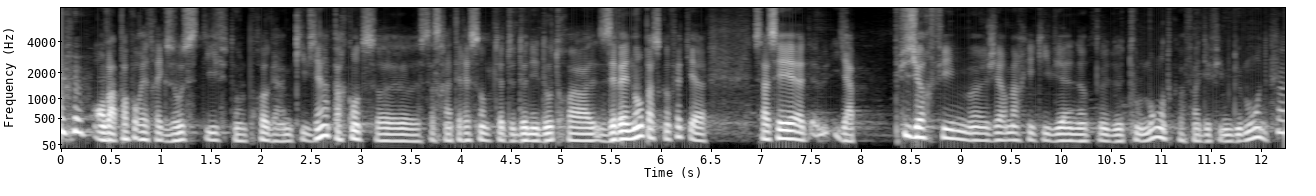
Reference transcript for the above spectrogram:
on va pas pour être exhaustif dans le programme qui vient. Par contre, euh, ça serait intéressant peut-être de donner deux, trois événements parce qu'en fait, il y a, c'est assez, euh, il y a plusieurs films, euh, j'ai remarqué, qui viennent un peu de tout le monde, quoi, enfin des films du monde. Mhm.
